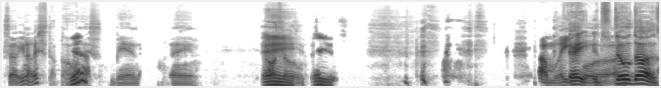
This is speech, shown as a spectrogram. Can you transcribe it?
So you know, it's just a Yeah. bonus being fame. Hey, Also- hey, I'm late. Hey, for it a- still does.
